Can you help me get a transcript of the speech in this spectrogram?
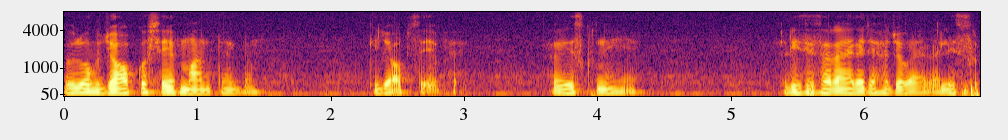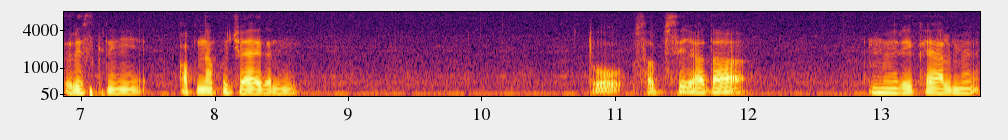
वो लोग जॉब को सेफ़ मानते हैं एकदम, कि जॉब सेफ़ है, रिस्क नहीं है। रिसेशन आएगा चाहे जो आएगा, रिस्क नहीं है, अपना कुछ आएगा नहीं। तो सबसे ज़्यादा मेरे ख्याल में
